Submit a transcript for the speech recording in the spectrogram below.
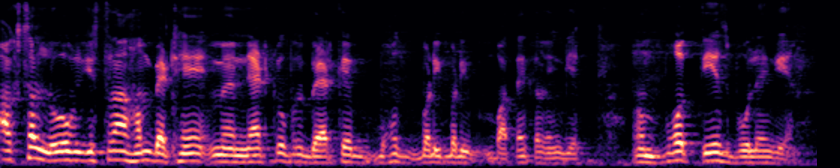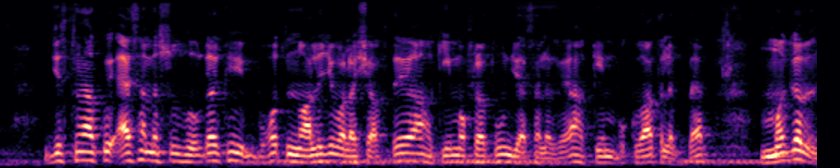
अक्सर लोग जिस तरह हम बैठे नेट के ऊपर बैठ के बहुत बड़ी बड़ी बातें करेंगे बहुत तेज़ बोलेंगे। जिस तरह कोई ऐसा महसूस होगा कि बहुत नॉलेज वाला शख्स है हकीम अफलातून जैसा लग रहा है, हकीम बुकरात लगता है। मगर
